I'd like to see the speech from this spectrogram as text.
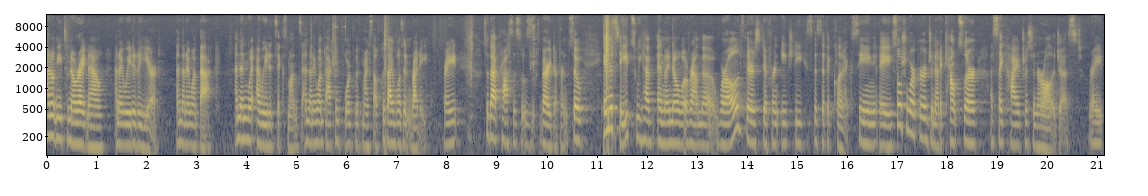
I don't need to know right now. And I waited a year, and then I went back, and then I waited six months, and then I went back and forth with myself because I wasn't ready, right? So that process was very different. So in the States, we have, and I know around the world, there's different HD specific clinics, seeing a social worker, genetic counselor, a psychiatrist, a neurologist, right?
